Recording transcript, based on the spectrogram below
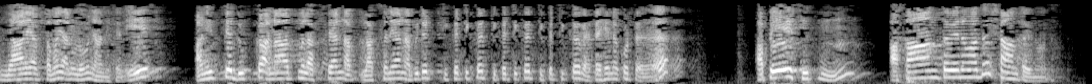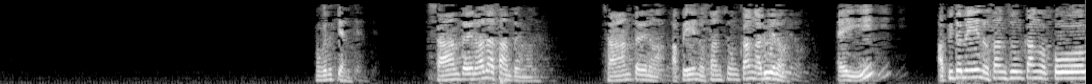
ඥානයක් තමයි අනුලෝම ඥානය කියන්නේ. ඒ අනිත්‍ය දුක්ඛ අනාත්ම ලක්ෂයන් ලක්ෂණයන් අපිට ටික ටික ටික ටික ටික ටික වැටහෙනකොට අපේ සිත් අශාන්ත වෙනවද ශාන්ත වෙනවද? මොකද කියන්නේ? ශාන්ත වෙනවද අශාන්ත වෙනවද? ශාන්ත වෙනවා. අපේ නොසන්සුන්කම් අඩු වෙනවා. ඇයි? අපිට මේ නොසන්සුන්කම් ඔක්කොම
